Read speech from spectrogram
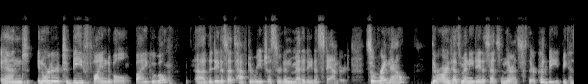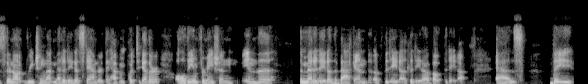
and in order to be findable by Google, uh, the data sets have to reach a certain metadata standard. So right now, there aren't as many data sets in there as there could be because they're not reaching that metadata standard. They haven't put together all the information in the, the metadata, the back end of the data, the data about the data, as they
